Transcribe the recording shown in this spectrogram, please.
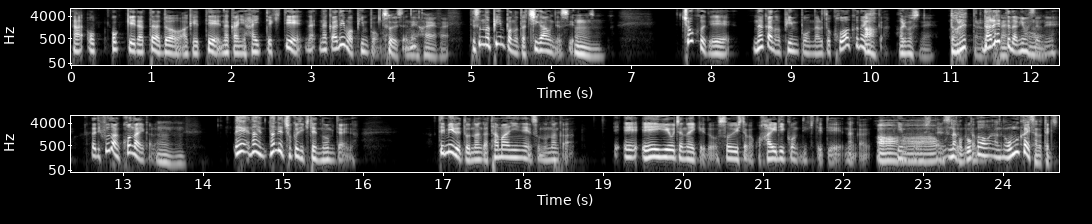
あ、オッケーだったらドアを開けて、中に入ってきて、な中でもピンポンがそうですよね。。はいはい。で、そのピンポンのとは違うんですよ。うん。直で中のピンポンになると怖くないですか？あ、ありますね。誰？ってなりますね誰ってなりますよ。ね。だって普段来ないから。うんうん。え、な、なんで直で来てんの？みたいな。で見るとなんかたまにね、そのなんか、え、営業じゃないけど、そういう人がこう入り込んできてて、なんか、あピンポンしたありするなんか僕は、あの、お向いさんだったり、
